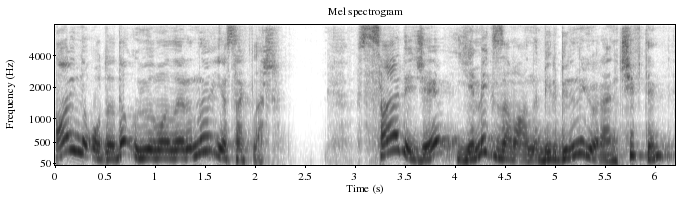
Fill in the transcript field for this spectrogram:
aynı odada uyumalarını yasaklar. Sadece yemek zamanı birbirini gören çiftin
